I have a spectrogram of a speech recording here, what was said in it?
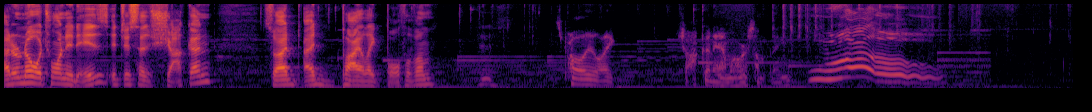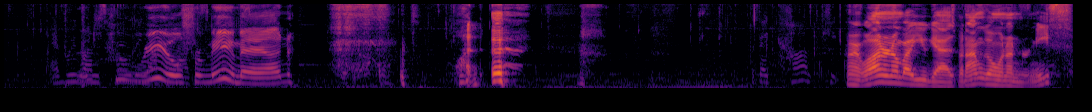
I don't know which one it is. It just says shotgun. So I'd, I'd buy like both of them. It's probably like shotgun ammo or something. Whoa! Everyone's holding up Real for me, man. What? But they can't keep Alright, well, I don't know about you guys, but I'm going underneath.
